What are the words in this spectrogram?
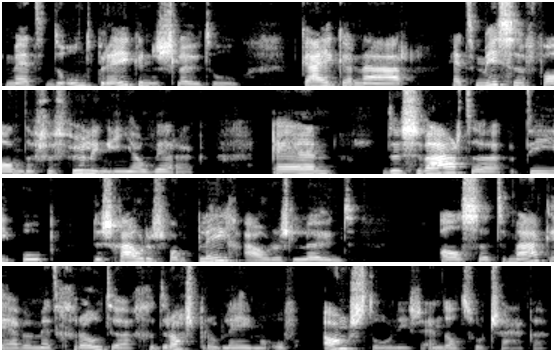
met de ontbrekende sleutel kijken naar het missen van de vervulling in jouw werk en de zwaarte die op de schouders van pleegouders leunt als ze te maken hebben met grote gedragsproblemen of angststoornissen en dat soort zaken,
